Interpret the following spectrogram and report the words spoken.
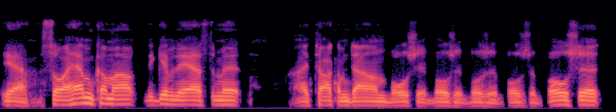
Yeah. So I have them come out. They give the estimate. I talk them down. Bullshit. Bullshit. Bullshit. Bullshit. Bullshit.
